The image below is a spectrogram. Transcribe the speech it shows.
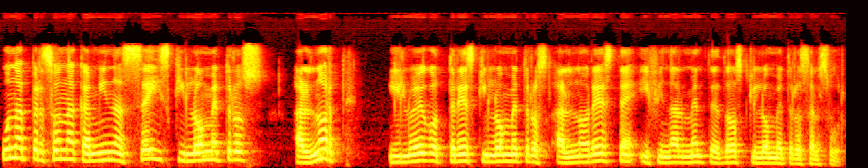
Una persona camina 6 kilómetros al norte y luego 3 kilómetros al noreste y finalmente 2 kilómetros al sur.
